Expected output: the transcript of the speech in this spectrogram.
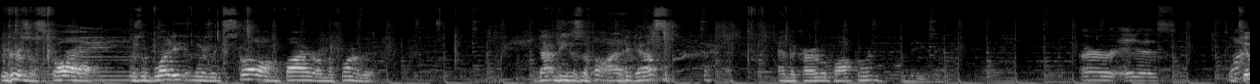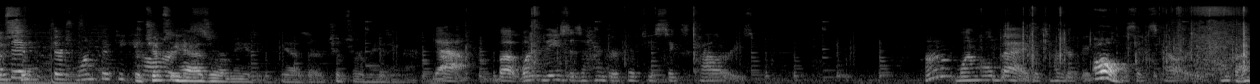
there's a skull. Right. There's a bloody. There's a skull on fire on the front of it. That means a lot, I guess. and the caramel popcorn, amazing. There is. The chips- there's 150 The calories. chips he has are amazing. Yes, their chips are amazing there. Yeah, but one of these is 156 calories. Huh? One whole bag is 156 Oh. calories. Okay.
